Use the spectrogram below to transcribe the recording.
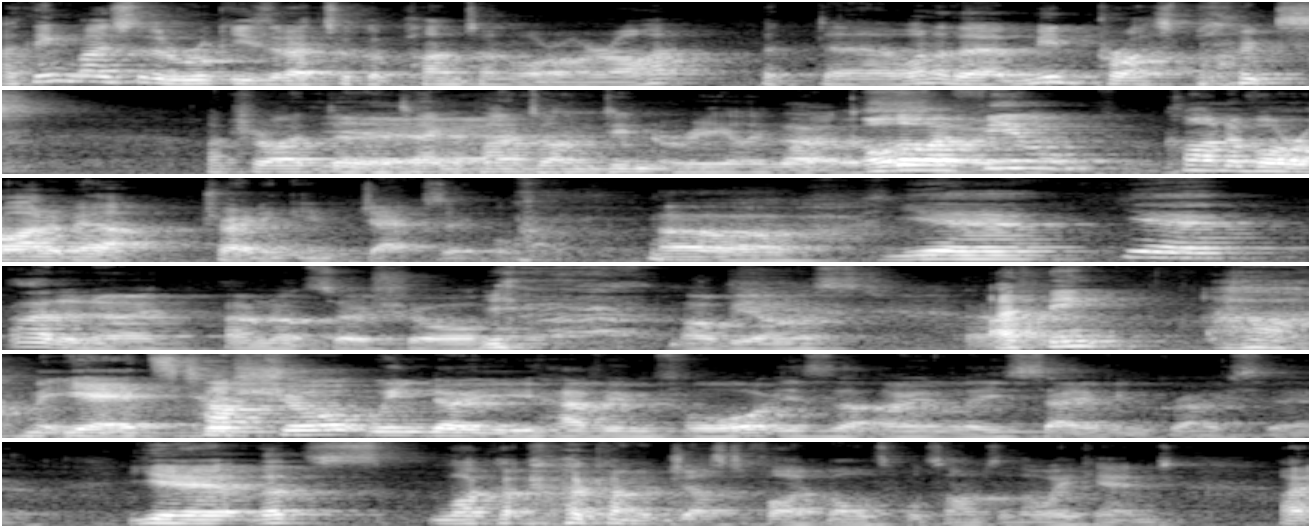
I think most of the rookies that I took a punt on were all right, but uh, one of the mid-price blokes I tried to take a punt on didn't really work. Although I feel painful. kind of all right about trading in Jack Ziebell. Oh, yeah, yeah. I don't know. I'm not so sure. I'll be honest. I Uh, think, oh, yeah, it's the tough. short window you have him for is the only saving grace there. Yeah, that's like I, I kind of justified multiple times on the weekend. I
